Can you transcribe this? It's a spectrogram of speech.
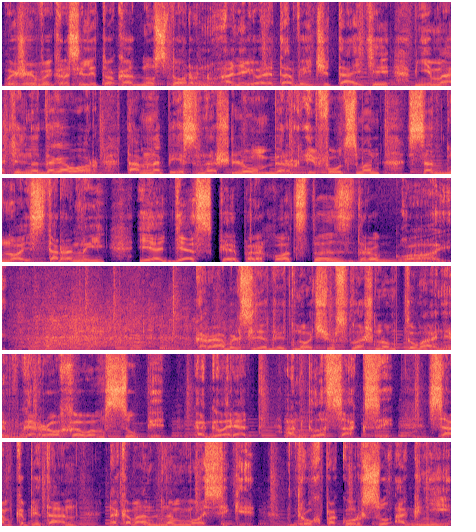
вы же выкрасили только одну сторону. Они говорят, а вы читайте внимательно договор. Там написано Шлюмберг и Фуцман с одной стороны и одесское пароходство с другой. Корабль следует ночью в сплошном тумане, в гороховом супе, как говорят англосаксы. Сам капитан на командном мостике. Вдруг по курсу огни.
